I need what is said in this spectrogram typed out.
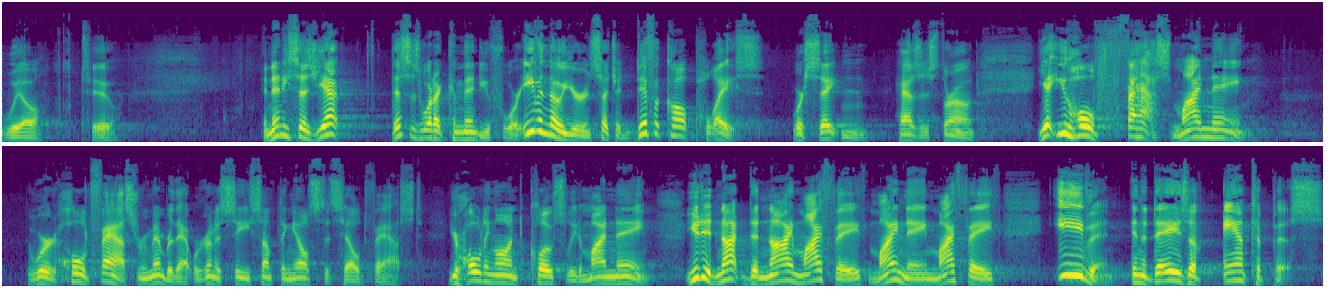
will too. And then he says, Yet this is what I commend you for. Even though you're in such a difficult place where Satan has his throne, yet you hold fast my name. The word hold fast, remember that. We're going to see something else that's held fast. You're holding on closely to my name. You did not deny my faith, my name, my faith, even in the days of Antipas,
